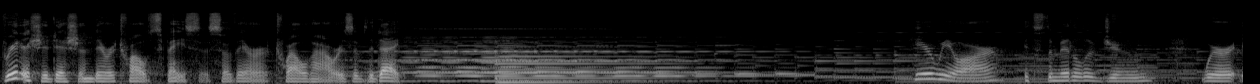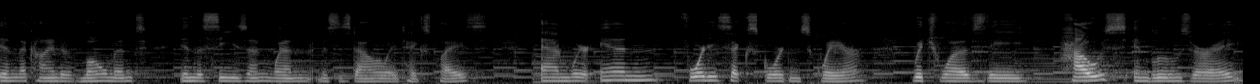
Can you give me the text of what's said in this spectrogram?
British edition, there are 12 spaces, so there are 12 hours of the day. Here we are, it's the middle of June. We're in the kind of moment in the season when Mrs. Dalloway takes place. And we're in 46 Gordon Square, which was the house in Bloomsbury,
